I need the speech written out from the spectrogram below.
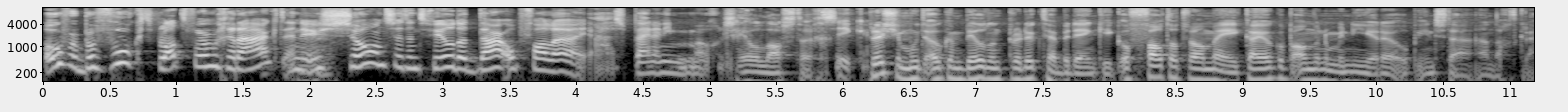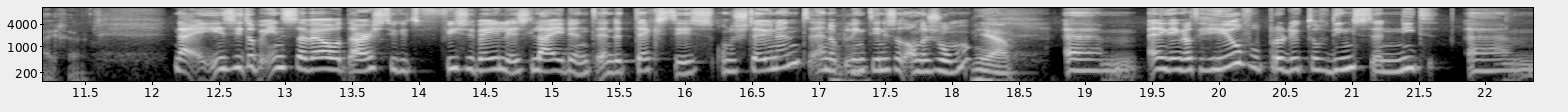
overbevolkt platform geraakt. En er is zo ontzettend veel dat daar opvallen, ja, is bijna niet meer Dat is mogelijk. heel lastig. Zeker. Plus je moet ook een beeldend product hebben, denk ik. Of valt dat wel mee? Kan je ook op andere manieren op Insta aandacht krijgen? Nou, je ziet op Insta wel, daar is natuurlijk het visuele is leidend en de tekst is ondersteunend. En op Mhm. LinkedIn is dat andersom. Ja. Ehm, en ik denk dat heel veel producten of diensten niet ehm,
